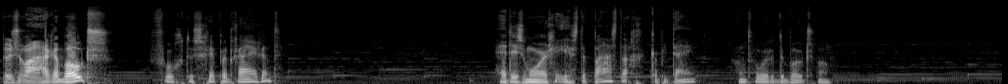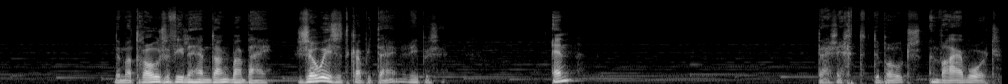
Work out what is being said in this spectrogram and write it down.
Bezwaren boots? vroeg de schipper dreigend. Het is morgen eerste paasdag, kapitein, antwoordde de bootsman. De matrozen vielen hem dankbaar bij. Zo is het, kapitein, riepen ze. En? Daar zegt de boots een waar woord.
